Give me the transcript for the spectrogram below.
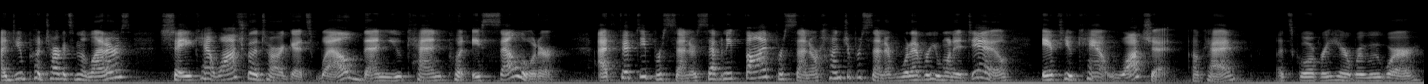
I do put targets in the letters. Say you can't watch for the targets. Well, then you can put a sell order at 50% or 75% or 100% of whatever you want to do if you can't watch it, okay? Let's go over here where we were.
